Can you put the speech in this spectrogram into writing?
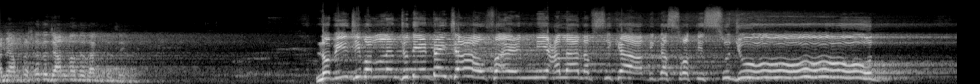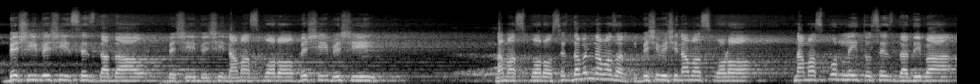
আমি আপনার সাথে জান্নাতে থাকতে চাই। নবীজি বললেন যদি এটাই চাও ফাইন্নি আলা নাফসিকা বিকাসরতি সুজুদ। বেশি বেশি সেজদা দাও, বেশি বেশি নামাজ পড়ো, বেশি বেশি নামাজ পড়ো। সেজদা মানে নামাজ আর কি, বেশি বেশি নামাজ পড়ো। নামাজ পড়লেই তো সেজদা দিবা।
